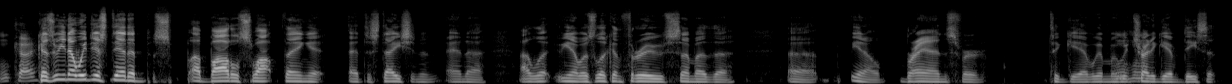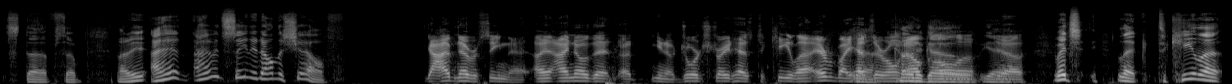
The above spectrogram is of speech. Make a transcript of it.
Okay. Because you know we just did a, a bottle swap thing at, at the station, and and uh, I look you know was looking through some of the uh, you know brands for to give. I mean, we try to give decent stuff. So, but I I, hadn't, I haven't seen it on the shelf. Yeah, I've never seen that. I, I know that uh, you know George Strait has tequila. Everybody has Yeah, their own Code to alcohol. Uh, yeah. Which look, tequila.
